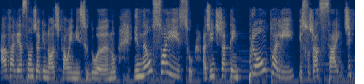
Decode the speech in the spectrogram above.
a avaliação diagnóstica ao início do ano, e não só isso, a gente já tem pronto ali, isso já sai de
